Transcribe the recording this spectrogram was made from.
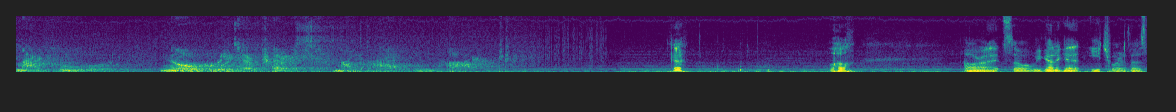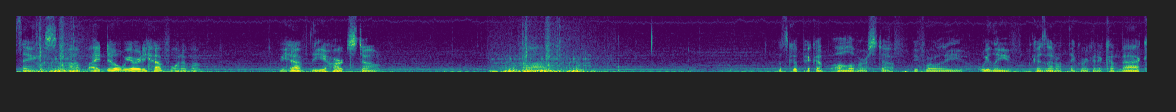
my fool. No greater curse, my dying heart. Okay. Well. Alright, so we gotta get each one of those things. Um, I know we already have one of them. We have the Heartstone. Um, let's go pick up all of our stuff before we, we leave, because I don't think we're gonna come back.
